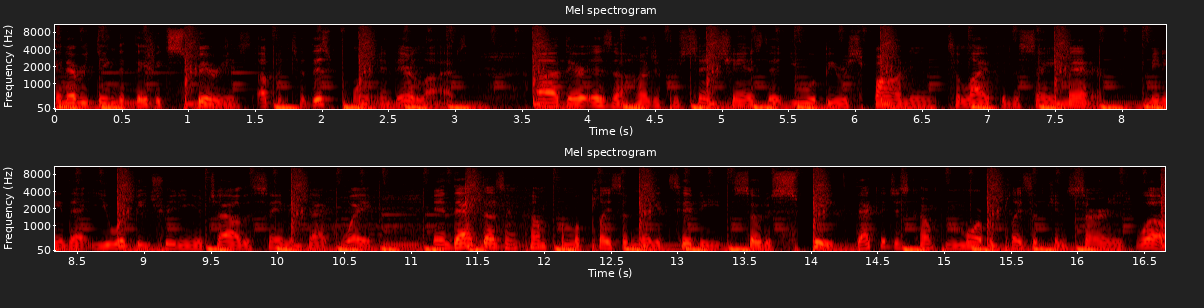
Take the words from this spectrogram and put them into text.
and everything that they've experienced up until this point in their lives, uh, there is a hundred percent chance that you would be responding to life in the same manner, meaning that you would be treating your child the same exact way. And that doesn't come from a place of negativity, so to speak. That could just come from more of a place of concern as well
